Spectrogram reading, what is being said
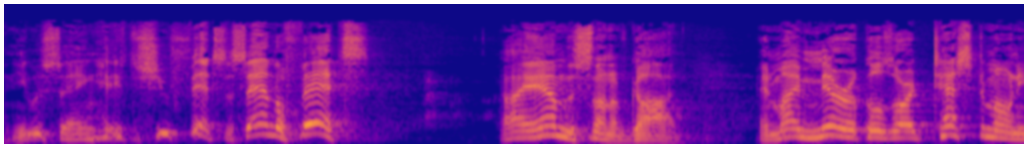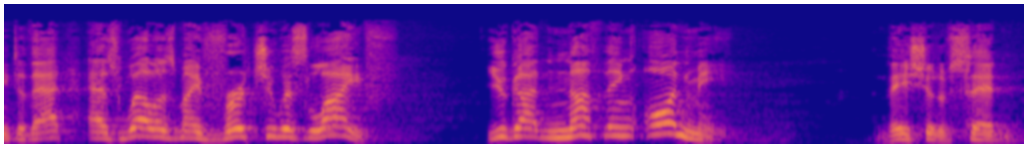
And he was saying, Hey, the shoe fits, the sandal fits. I am the Son of God. And my miracles are testimony to that, as well as my virtuous life. You got nothing on me. They should have said,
